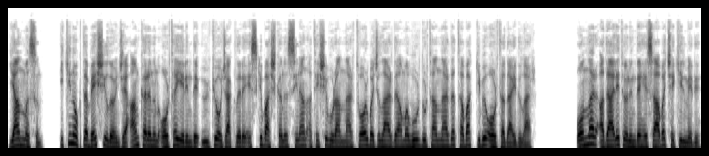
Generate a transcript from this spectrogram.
Yanmasın. 2.5 yıl önce Ankara'nın orta yerinde Ülkü Ocakları eski başkanı Sinan Ateş'i vuranlar torbacılardı ama vurdurtanlar da tabak gibi ortadaydılar. Onlar adalet önünde hesaba çekilmedi.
